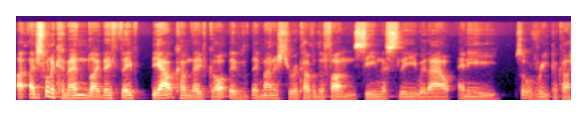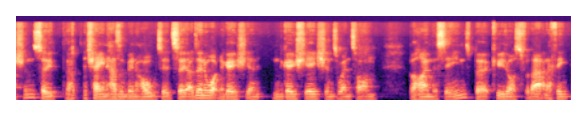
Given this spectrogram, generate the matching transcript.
I, I just want to commend like they've they've the outcome they've got. They've they've managed to recover the funds seamlessly without any sort of repercussions. So the, chain hasn't been halted. So I don't know what negotiations negotiations went on behind the scenes, but kudos for that. And I think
